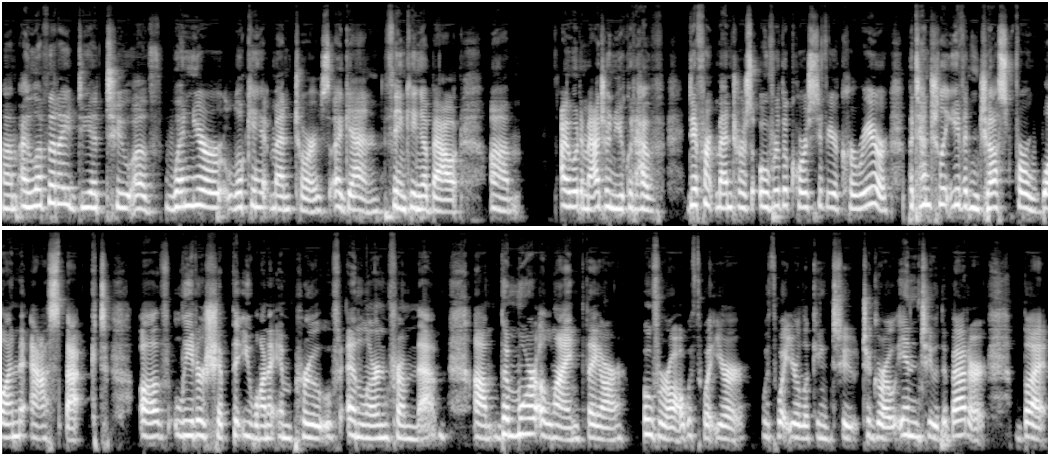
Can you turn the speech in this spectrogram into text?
um, I love that idea too of when you're looking at mentors, again, thinking about um, I would imagine you could have different mentors over the course of your career, potentially even just for one aspect of leadership that you want to improve and learn from them. Um, the more aligned they are overall with what you're with what you're looking to to grow into the better. But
